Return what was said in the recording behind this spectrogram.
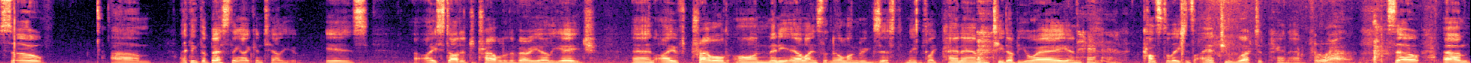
so um, I think the best thing I can tell you is uh, I started to travel at a very early age, and I've traveled on many airlines that no longer exist. Names like Pan Am and TWA and Pan Am. Constellations. I actually worked at Pan Am for a while. So um,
